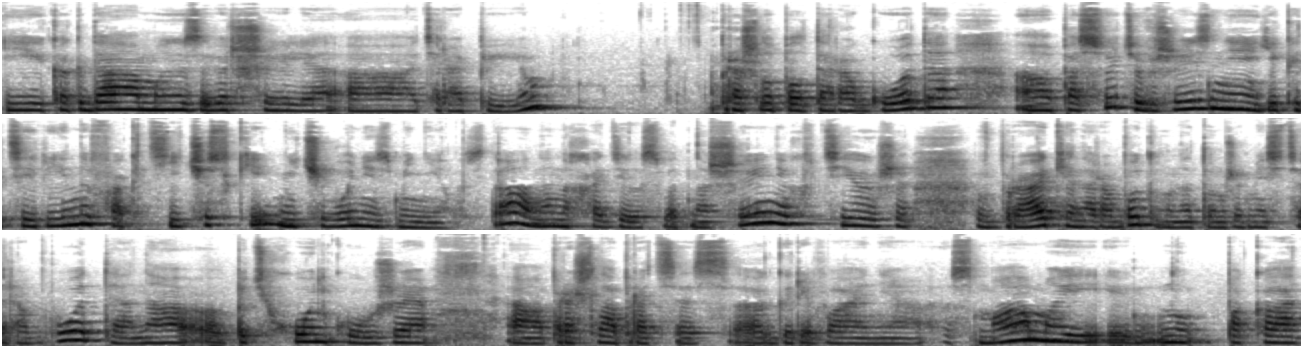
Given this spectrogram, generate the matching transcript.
И когда мы завершили а, терапию, прошло полтора года, а, по сути, в жизни Екатерины фактически ничего не изменилось. Да? Она находилась в отношениях в тех же, в браке, она работала на том же месте работы, она а, потихоньку уже прошла процесс а, горевания с мамой, ну, пока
